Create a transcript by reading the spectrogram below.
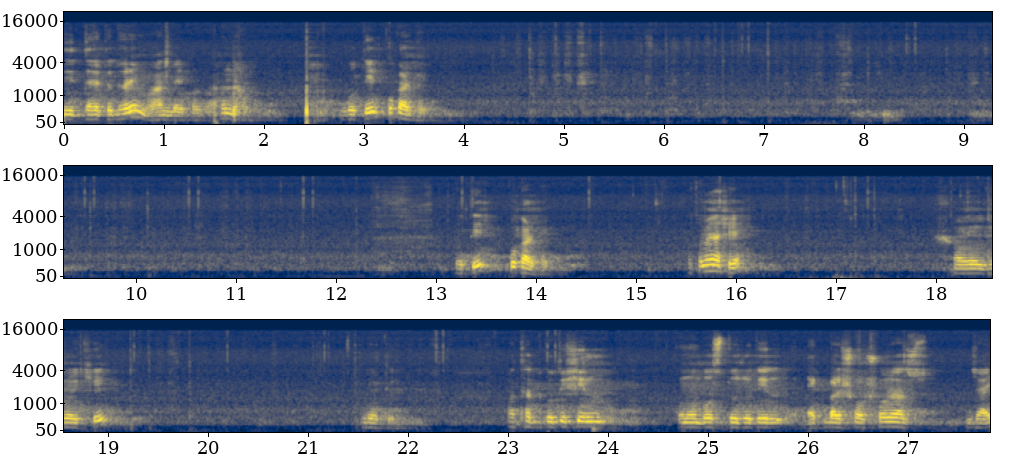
নির্ধারিত ধরে মান বের করব। এখন দেখো, গতির প্রকারভেদ। গতির প্রকারভেদ। প্রথমে আসে সরলরৈখিক গতি। অর্থাৎ গতিশীল কোনো বস্তু যদি একবার স- সোজা যায়,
